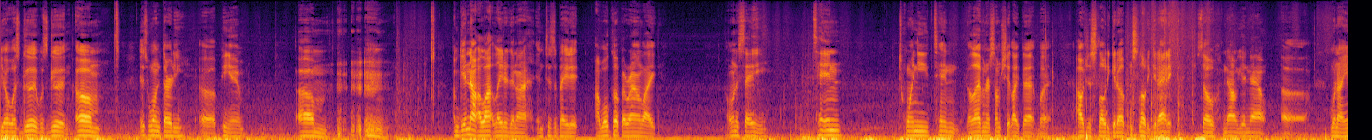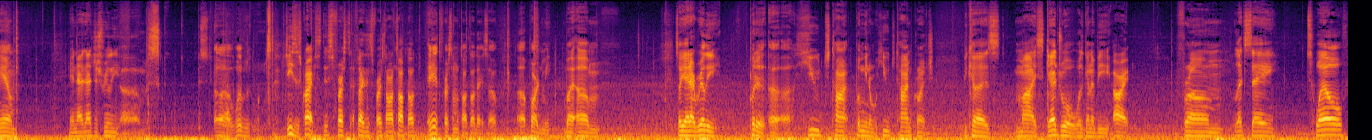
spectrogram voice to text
Yo, what's good? What's good? Um, it's 1.30 uh, p.m. Um, I'm getting out a lot later than I anticipated. I woke up around like I want to say 10, 20, 10, 11 or some shit like that. But I was just slow to get up and slow to get at it. So now I'm getting out uh, when I am and that that just really um uh what was it? Jesus Christ. This first I feel like this first time I talked all it is the first time I talked all day so uh pardon me. But um so yeah that really put a, a, a huge time put me in a huge time crunch because my schedule was gonna be all right from let's say 12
